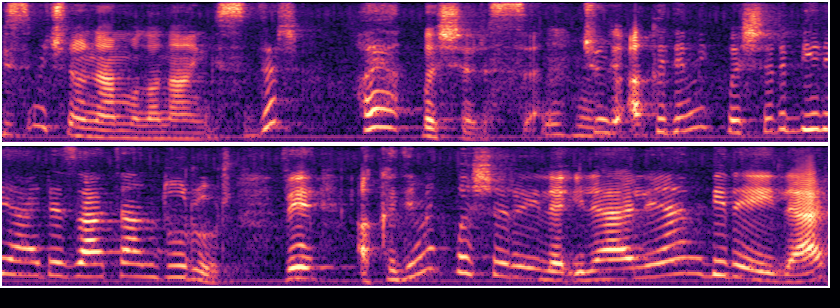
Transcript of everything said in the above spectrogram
Bizim için önemli olan hangisidir? Hayat başarısı. Çünkü akademik başarı bir yerde zaten durur ve akademik başarıyla ilerleyen bireyler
